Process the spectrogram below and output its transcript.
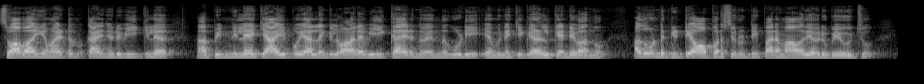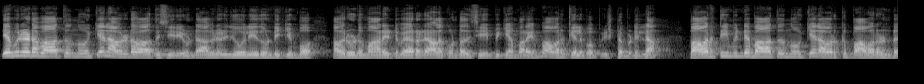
സ്വാഭാവികമായിട്ടും കഴിഞ്ഞൊരു വീക്കിൽ പിന്നിലേക്കായിപ്പോയി അല്ലെങ്കിൽ വളരെ വീക്കായിരുന്നു എന്ന് കൂടി യമുനയ്ക്ക് കേൾക്കേണ്ടി വന്നു. അതുകൊണ്ട് കിട്ടിയ ഓപ്പർച്യൂണിറ്റി പരമാവധി അവർ ഉപയോഗിച്ചു. യമുനയുടെ ഭാഗത്ത് നിന്ന് നോക്കിയാൽ അവരുടെ ഭാഗത്ത് ശരിയുണ്ട്. അവരൊരു ജോലി ചെയ്തുകൊണ്ടിരിക്കുമ്പോൾ അവരോട് മാറിയിട്ട് വേറൊരാളെ കൊണ്ട് അത് ചെയ്യിപ്പിക്കാൻ പറയുമ്പോൾ അവർക്ക് ചിലപ്പോൾ ഇഷ്ടപ്പെടില്ല. പവർ ടീമിന്റെ ഭാഗത്ത് നിന്ന് നോക്കിയാൽ അവർക്ക് പവർ ഉണ്ട്.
